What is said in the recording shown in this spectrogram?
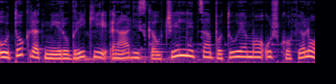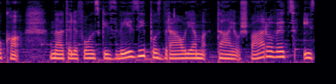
V tokratni rubriki Radijska učilnica potujemo v Škofjo Loko. Na telefonski zvezi pozdravljam Tajo Šparovec iz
